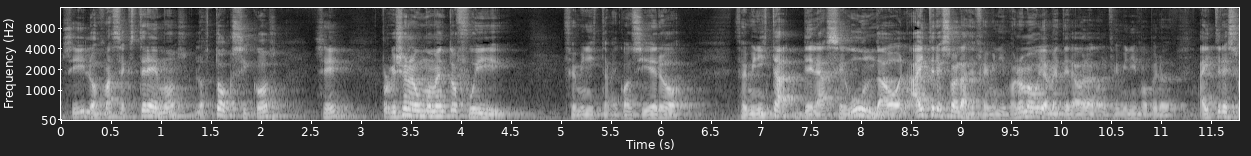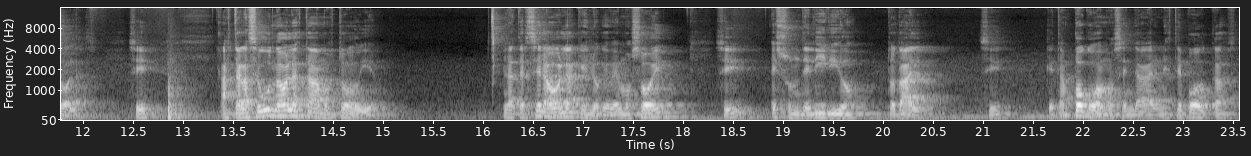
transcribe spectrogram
¿sí? los más extremos, los tóxicos, ¿sí? porque yo en algún momento fui feminista, me considero feminista de la segunda ola. Hay tres olas de feminismo, no me voy a meter ahora con el feminismo, pero hay tres olas. ¿sí? Hasta la segunda ola estábamos todo bien. La tercera ola, que es lo que vemos hoy, ¿sí? es un delirio total, ¿sí? que tampoco vamos a indagar en este podcast.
